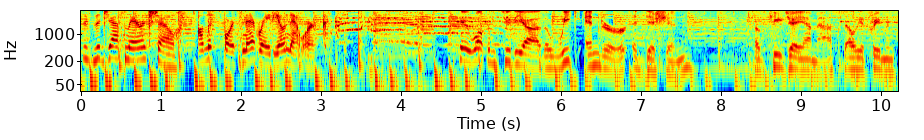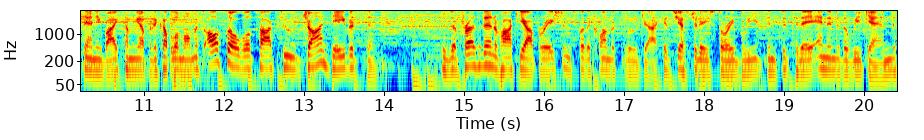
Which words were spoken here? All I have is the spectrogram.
This is the Jeff Marek Show on the Sportsnet Radio Network. Okay, welcome to the uh, the Weekender edition of TJMS. Elliotte Friedman standing by, coming up in a couple of moments. Also, we'll talk to John Davidson, who's the president of hockey operations for the Columbus Blue Jackets. Yesterday's story bleeds into today and into the weekend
